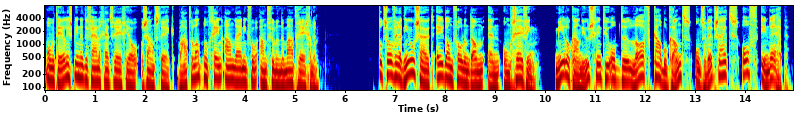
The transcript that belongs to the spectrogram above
Momenteel is binnen de veiligheidsregio Zaanstreek-Waterland nog geen aanleiding voor aanvullende maatregelen. Tot zover het nieuws uit Edam, Volendam en omgeving. Meer lokaal nieuws vindt u op de Love Kabelkrant, onze website of in de app.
